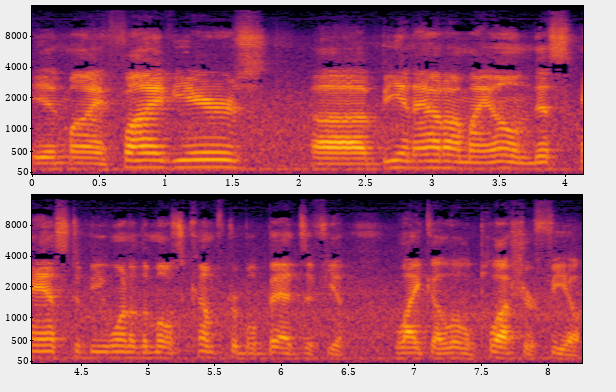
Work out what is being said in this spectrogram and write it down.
in my five years uh, being out on my own, this has to be one of the most comfortable beds if you like a little plusher feel.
